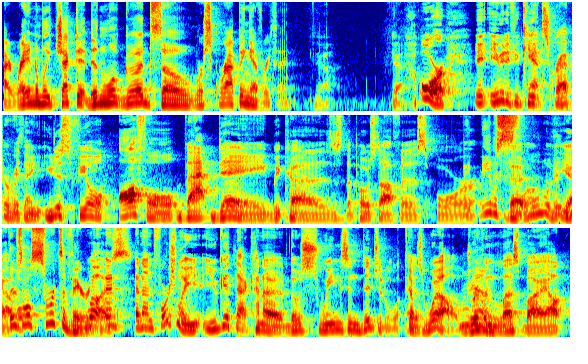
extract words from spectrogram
I randomly checked it didn't look good so we're scrapping everything Yeah. Yeah. Or even if you can't scrap everything, you just feel awful that day because the post office or it was the- slow Yeah. there's all sorts of variables well, and, and unfortunately, you, get that kind of those swings in digital as well, Oh, driven less by out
